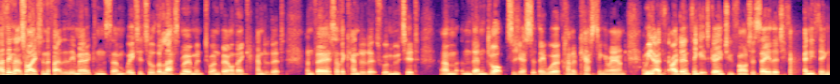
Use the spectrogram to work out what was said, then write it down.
I think that's right, and the fact that the Americans um, waited till the last moment to unveil their candidate, and various other candidates were mooted um, and then dropped, suggests that they were kind of casting around. I mean, I, I, don't think it's going too far to say that, if anything,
